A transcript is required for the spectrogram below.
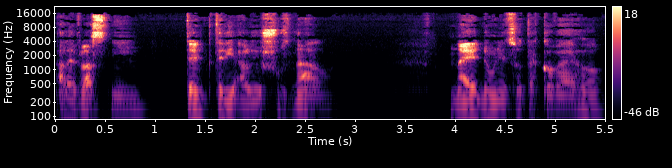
Ale vlastní, ten, který Aljošu znal, najednou něco takového,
